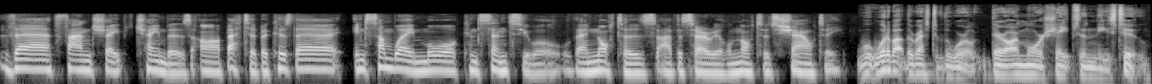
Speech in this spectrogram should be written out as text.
their fan shaped chambers are better because they're in some way more consensual. They're not as adversarial, not as shouty. What about the rest of the world? There are more shapes than these too.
